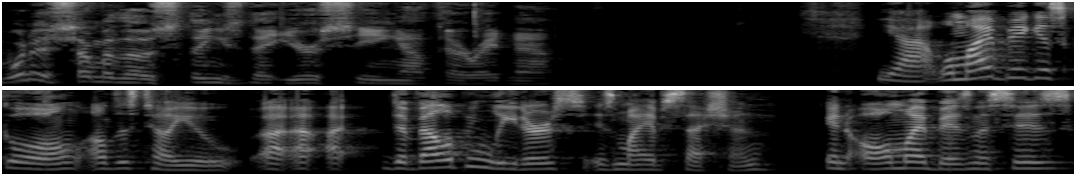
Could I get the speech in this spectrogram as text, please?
what are some of those things that you're seeing out there right now? Yeah, well, my biggest goal, I'll just tell you, uh, I, developing leaders is my obsession. In all my businesses,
